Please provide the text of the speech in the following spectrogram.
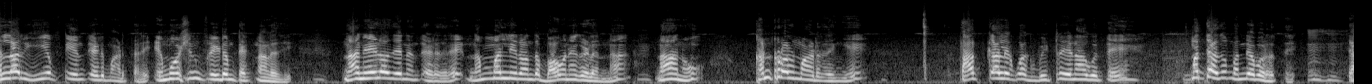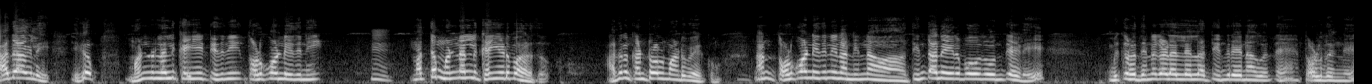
ಎಲ್ಲರೂ ಇ ಎಫ್ ಟಿ ಅಂತ ಹೇಳಿ ಮಾಡ್ತಾರೆ. ಎಮೋಷನ್ ಫ್ರೀಡಮ್ ಟೆಕ್ನಾಲಜಿ ನಾನು ಹೇಳೋದೇನಂತ ಹೇಳಿದ್ರೆ, ನಮ್ಮಲ್ಲಿರುವಂಥ ಭಾವನೆಗಳನ್ನು ನಾನು ಕಂಟ್ರೋಲ್ ಮಾಡ್ದಂಗೆ ತಾತ್ಕಾಲಿಕವಾಗಿ ಬಿಟ್ಟರೆ ಏನಾಗುತ್ತೆ? ಮತ್ತೆ ಅದು ಬಂದೇ ಬರುತ್ತೆ. ಹ್ಮ್ ಹ್ಮ್ ಯಾವುದೇ ಆಗಲಿ ಈಗ ಮಣ್ಣಿನಲ್ಲಿ ಕೈ ಇಟ್ಟಿದ್ದೀನಿ, ತೊಳ್ಕೊಂಡಿದ್ದೀನಿ. ಮತ್ತೆ ಮಣ್ಣಲ್ಲಿ ಕೈ ಇಡಬಾರ್ದು. ಅದನ್ನು ಕಂಟ್ರೋಲ್ ಮಾಡಬೇಕು. ನಾನು ತೊಳ್ಕೊಂಡಿದ್ದೀನಿ, ನಾನು ಇನ್ನು ತಿಂತಾನೆ ಇರ್ಬೋದು ಅಂತೇಳಿ ಮಿಕ್ಕಿರೋ ದಿನಗಳಲ್ಲೆಲ್ಲ ತಿಂದರೆ ಏನಾಗುತ್ತೆ? ತೊಳೆದಂಗೆ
